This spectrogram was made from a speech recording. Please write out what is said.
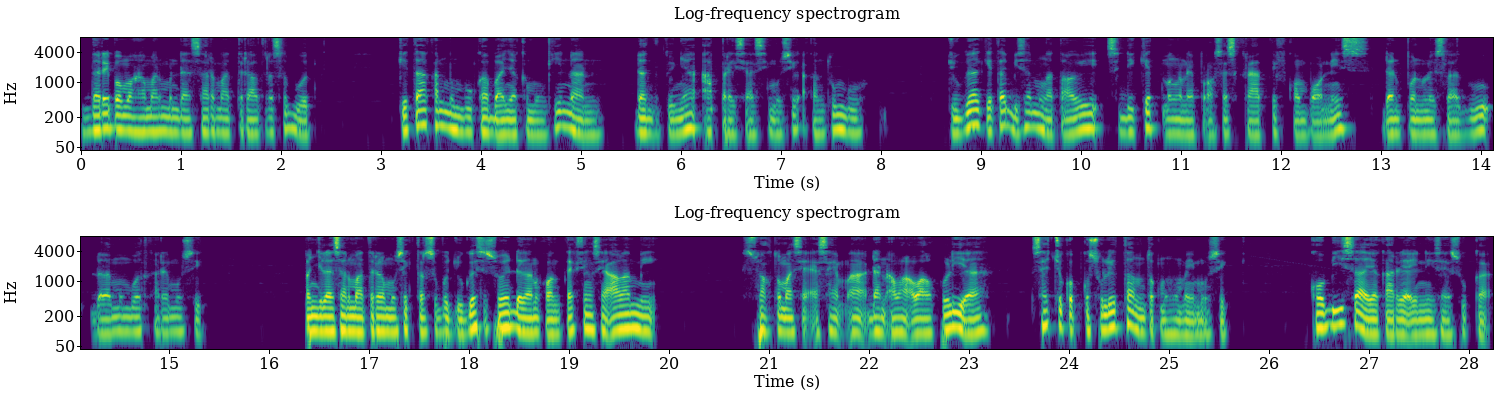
Dari pemahaman mendasar material tersebut, kita akan membuka banyak kemungkinan dan tentunya apresiasi musik akan tumbuh. Juga kita bisa mengetahui sedikit mengenai proses kreatif komponis dan penulis lagu dalam membuat karya musik. Penjelasan material musik tersebut juga sesuai dengan konteks yang saya alami. Sewaktu masih SMA dan awal-awal kuliah, saya cukup kesulitan untuk memahami musik. Kok bisa ya karya ini saya suka?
